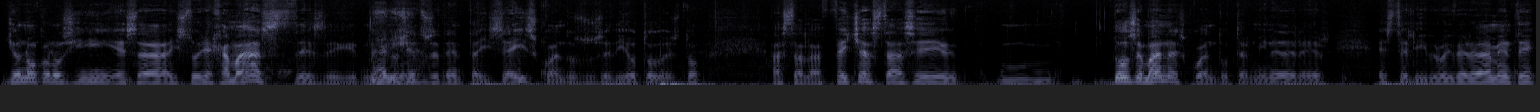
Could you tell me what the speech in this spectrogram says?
Yo no conocí esa historia jamás desde Nadie. 1976 cuando sucedió todo esto hasta la fecha, hasta hace mm, dos semanas cuando terminé de leer este libro. Y verdaderamente,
